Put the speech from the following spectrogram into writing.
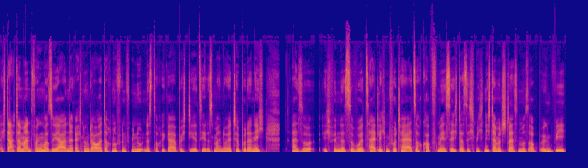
Ich dachte am Anfang immer so, ja, eine Rechnung dauert doch nur fünf Minuten, ist doch egal, ob ich dir jetzt jedes Mal neu tippe oder nicht. Also ich finde es sowohl zeitlich ein Vorteil als auch kopfmäßig, dass ich mich nicht damit stressen muss, ob irgendwie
